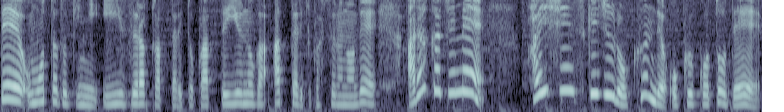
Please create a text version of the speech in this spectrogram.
て思った時に言いづらかったりとかっていうのがあったりとかするのであらかじめ配信スケジュールを組んでおくことで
